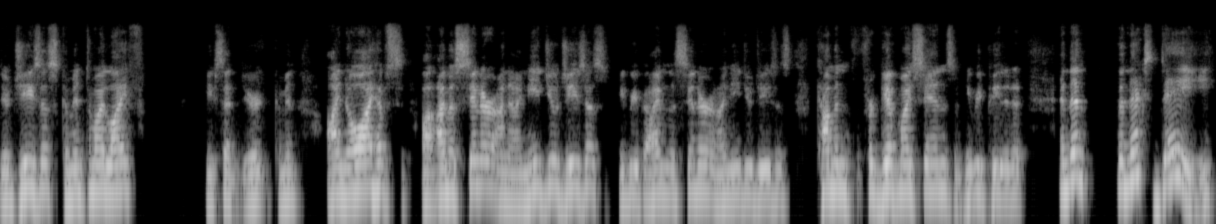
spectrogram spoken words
Dear Jesus, come into my life. He said, Dear, come in. I know I have, I'm a sinner and I need you, Jesus. He repeated, I'm the sinner and I need you, Jesus. Come and forgive my sins. And he repeated it. And then the next day,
